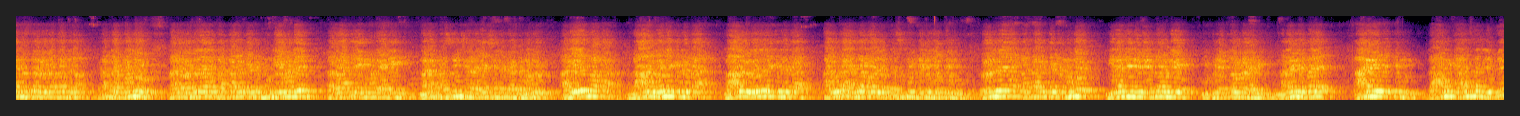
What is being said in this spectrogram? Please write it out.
ఇక్కడ రాయిస్తారు వినపద్దులు అంతకుముందు మన రెండు వేల పద్నాలుగు కంటే ముందు ఏముండే తర్వాత ఏముండే అని మనం ప్రశ్నించిన ఎలక్షన్ల కంటే ముందు అదే మాట నాలుగు రోజుల కిందట నాలుగు రోజుల కిందట కవిత హైదరాబాద్లో ప్రెస్ మీట్ పెట్టి చెప్పింది రెండు వేల పద్నాలుగు కంటే ముందు నిరంజన్ ఎట్లా ఉండే ఇప్పుడు ఎట్లా ఉన్నాడని మనం చెప్పలే ఆమె చెప్పింది దానికి ఆన్సర్ చెప్పి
